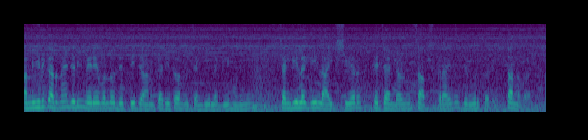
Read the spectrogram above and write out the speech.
ਉਮੀਦ ਕਰਦੇ ਹਾਂ ਜਿਹੜੀ ਮੇਰੇ ਵੱਲੋਂ ਦਿੱਤੀ ਜਾਣਕਾਰੀ ਤੁਹਾਨੂੰ ਚੰਗੀ ਲੱਗੀ ਹੋਣੀ ਹੈ। ਚੰਗੀ ਲੱਗੀ ਲਾਈਕ ਸ਼ੇਅਰ ਤੇ ਚੈਨਲ ਨੂੰ ਸਬਸਕ੍ਰਾਈਬ ਜ਼ਰੂਰ ਕਰਿਓ। ਧੰਨਵਾਦ।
